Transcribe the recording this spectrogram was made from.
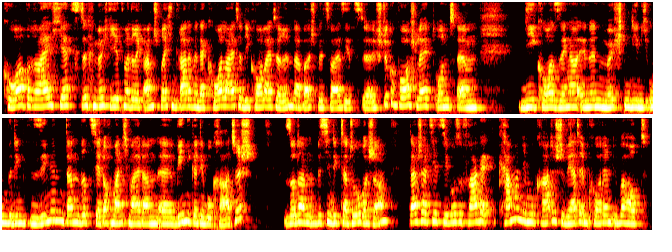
Chorbereich jetzt, möchte ich jetzt mal direkt ansprechen, gerade wenn der Chorleiter, die Chorleiterin da beispielsweise jetzt äh, Stücke vorschlägt und ähm, die ChorsängerInnen möchten die nicht unbedingt singen, dann wird's ja doch manchmal dann äh, weniger demokratisch, sondern ein bisschen diktatorischer. Da stellt sich jetzt die große Frage, kann man demokratische Werte im Chor denn überhaupt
